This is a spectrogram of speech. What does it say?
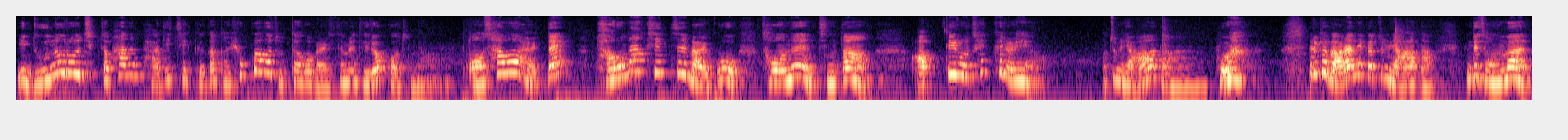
이 눈으로 직접 하는 바디 체크가 더 효과가 좋다고 말씀을 드렸거든요. 어, 샤워할 때 바로 막 씻지 말고 저는 진짜 앞뒤로 체크를 해요. 아, 좀 야하다. 보- 이렇게 말하니까 좀 야하다. 근데 정말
